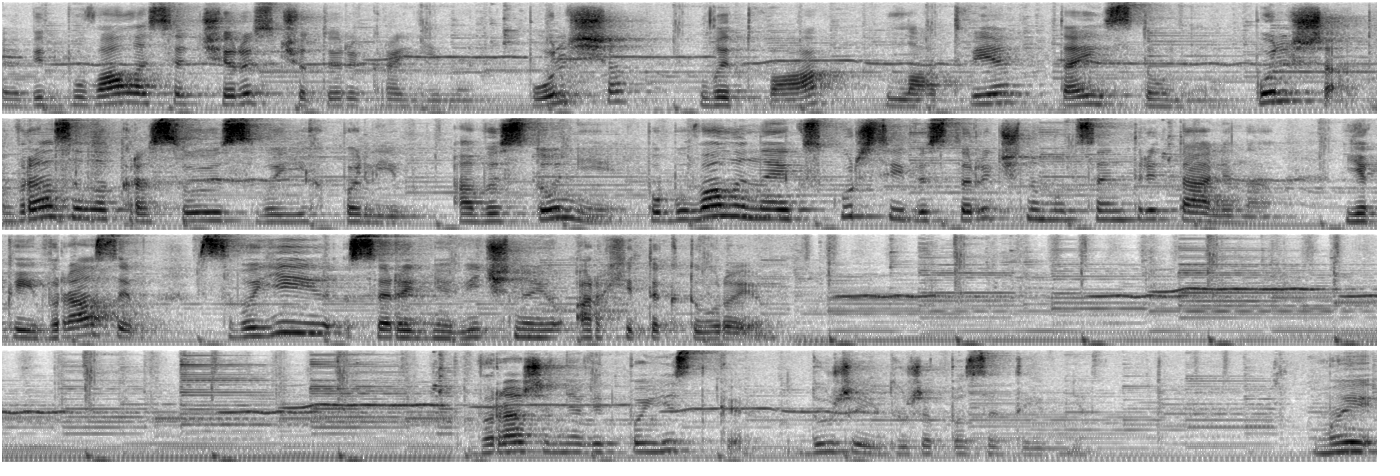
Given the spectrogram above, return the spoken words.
відбувалася через чотири країни: Польща, Литва, Латвія та Естонія. Польща вразила красою своїх полів, а в Естонії побували на екскурсії в історичному центрі Таліна, який вразив своєю середньовічною архітектурою. Враження від поїздки дуже і дуже позитивні. Ми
